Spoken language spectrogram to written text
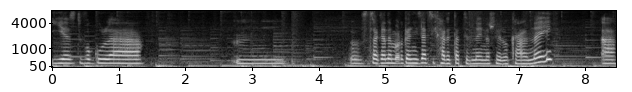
jest w ogóle mm, straganem organizacji charytatywnej naszej lokalnej. A,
